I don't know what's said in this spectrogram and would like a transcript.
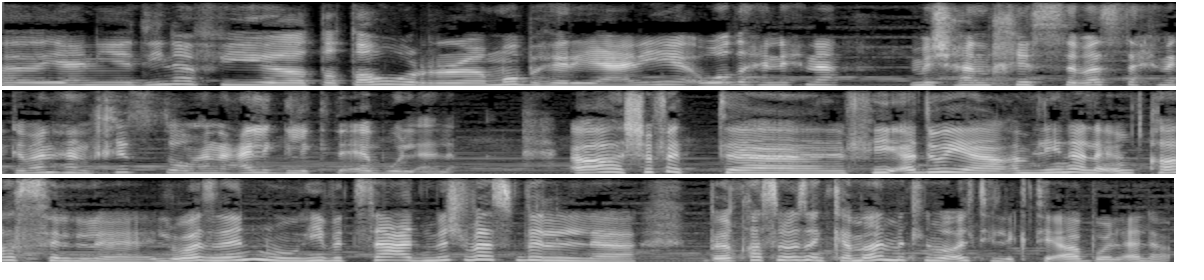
آه، يعني يدينا في تطور مبهر يعني. واضح إن إحنا مش هنخس بس إحنا كمان هنخس وهنعالج الاكتئاب والقلق. آه شفت آه، في أدوية عاملينها لإنقاص الوزن وهي بتساعد مش بس بال... بإنقاص الوزن كمان مثل ما قلتي الاكتئاب والقلق.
